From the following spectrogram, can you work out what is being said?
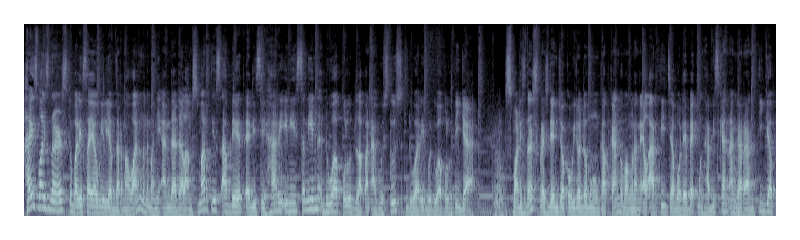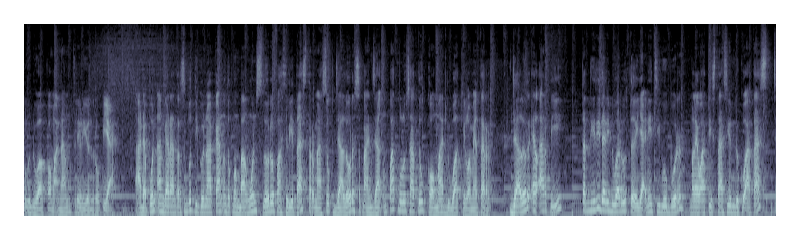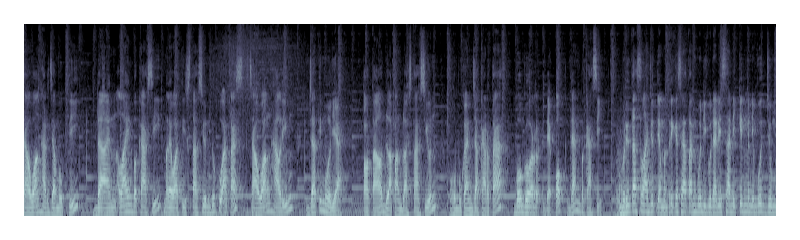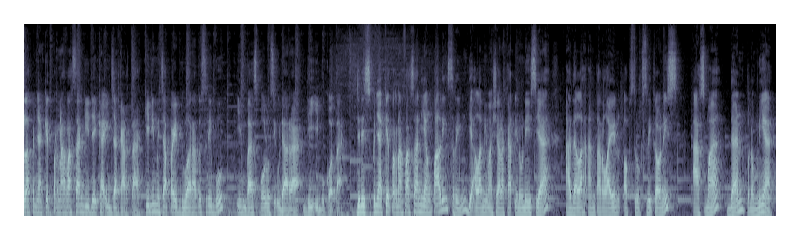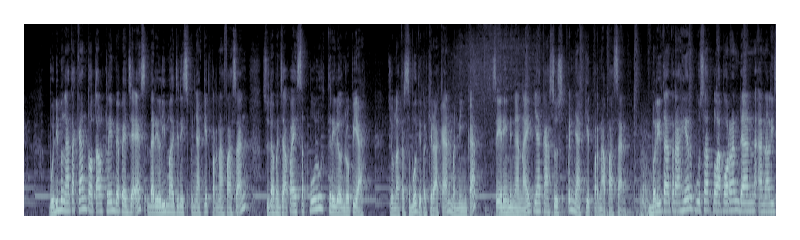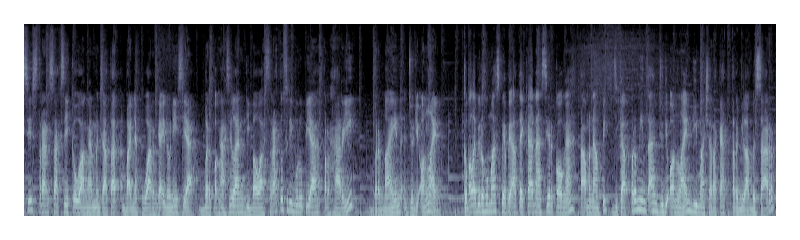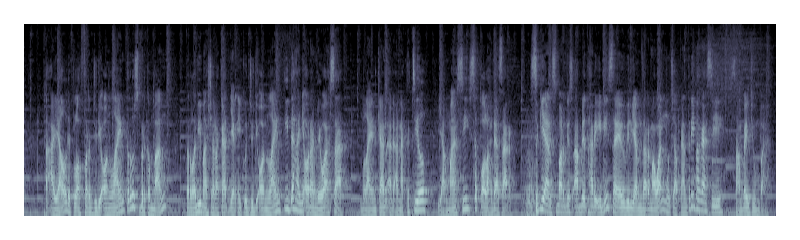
Hai Smart Listeners, kembali saya William Darmawan menemani Anda dalam Smart News Update edisi hari ini Senin 28 Agustus 2023. Smart Listeners, Presiden Joko Widodo mengungkapkan pembangunan LRT Jabodebek menghabiskan anggaran 32,6 triliun rupiah. Adapun anggaran tersebut digunakan untuk membangun seluruh fasilitas termasuk jalur sepanjang 41,2 km. Jalur LRT terdiri dari dua rute, yakni Cibubur melewati stasiun Duku Atas, Cawang Harjamukti, dan lain Bekasi melewati stasiun Duku Atas, Cawang Halim, Jatimulya. Total 18 stasiun menghubungkan Jakarta, Bogor, Depok, dan Bekasi. Berita selanjutnya, Menteri Kesehatan Budi Gunadi Sadikin menyebut jumlah penyakit pernafasan di DKI Jakarta kini mencapai 200 ribu imbas polusi udara di ibu kota. Jenis penyakit pernafasan yang paling sering dialami masyarakat Indonesia adalah antara lain obstruksi kronis, asma, dan pneumonia. Budi mengatakan total klaim BPJS dari lima jenis penyakit pernafasan sudah mencapai 10 triliun rupiah Jumlah tersebut diperkirakan meningkat seiring dengan naiknya kasus penyakit pernapasan. Berita terakhir, Pusat Pelaporan dan Analisis Transaksi Keuangan mencatat banyak warga Indonesia berpenghasilan di bawah Rp100.000 per hari bermain judi online. Kepala Biro Humas PPATK Nasir Kongah tak menampik jika permintaan judi online di masyarakat terbilang besar. Tak ayal developer judi online terus berkembang, terlebih masyarakat yang ikut judi online tidak hanya orang dewasa, melainkan ada anak kecil yang masih sekolah dasar. Sekian Smart News Update hari ini, saya William Darmawan mengucapkan terima kasih, sampai jumpa.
